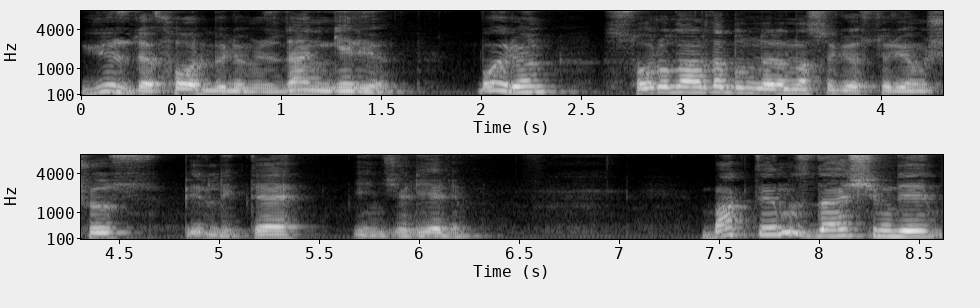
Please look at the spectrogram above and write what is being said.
yüzde formülümüzden geliyor. Buyurun sorularda bunları nasıl gösteriyormuşuz birlikte inceleyelim. Baktığımızda şimdi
